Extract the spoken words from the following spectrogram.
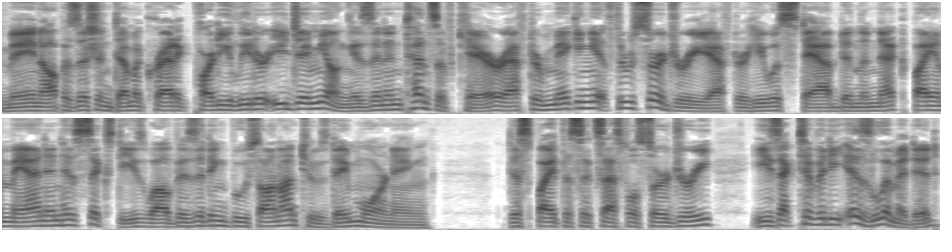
Main opposition Democratic Party leader Lee Jae-myung is in intensive care after making it through surgery after he was stabbed in the neck by a man in his 60s while visiting Busan on Tuesday morning. Despite the successful surgery, Lee's activity is limited,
